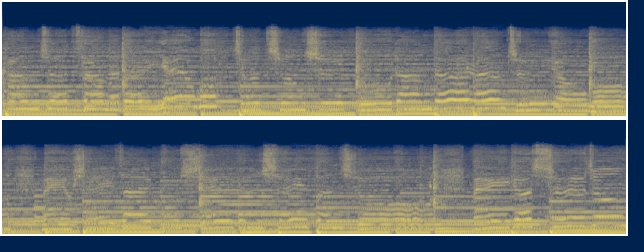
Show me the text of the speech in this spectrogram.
看着灿烂的烟火，这城市孤单的人只有我，没有谁在乎谁跟谁分手。每个时钟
